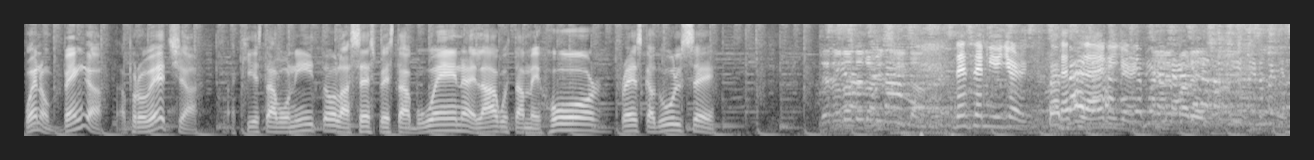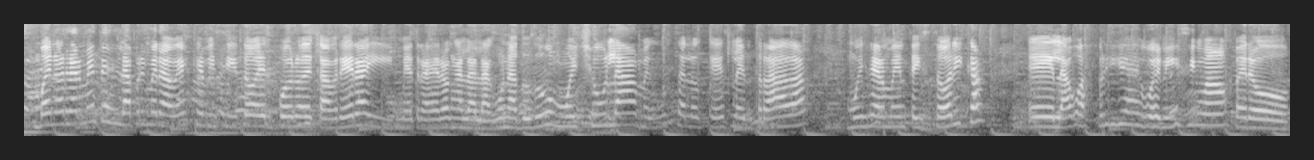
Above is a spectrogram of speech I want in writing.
bueno, venga, aprovecha. Aquí está bonito, la césped está buena, el agua está mejor, fresca, dulce. ¿Desde dónde lo visita? Desde New York, la ciudad de New York. Bueno, realmente es la primera vez que visito el pueblo de Cabrera y me trajeron a la Laguna Dudú, muy chula, me gusta lo que es la entrada, muy realmente histórica. El agua fría es buenísima, pero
